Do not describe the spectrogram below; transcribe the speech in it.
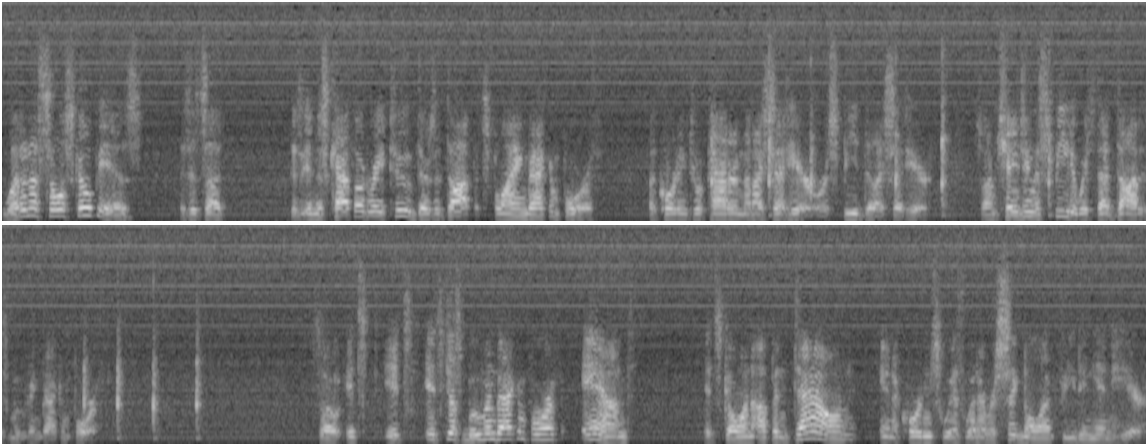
what an oscilloscope is, is it's a, is in this cathode ray tube, there's a dot that's flying back and forth according to a pattern that I set here, or a speed that I set here. So I'm changing the speed at which that dot is moving back and forth. So it's, it's, it's just moving back and forth, and it's going up and down in accordance with whatever signal I'm feeding in here.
